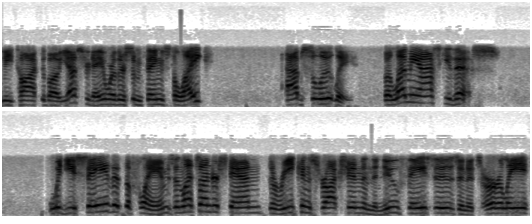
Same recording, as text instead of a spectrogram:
we talked about yesterday, were there some things to like? Absolutely. But let me ask you this. Would you say that the Flames, and let's understand the reconstruction and the new faces and it's early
